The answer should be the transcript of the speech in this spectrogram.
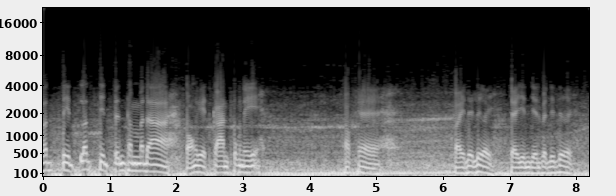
รถติดรถติดเป็นธรรมดาของเหตุการณ์พวกนี้ โอเค ไปเรื่อยๆ ใจเย็นๆ ไปเรื่อยๆ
